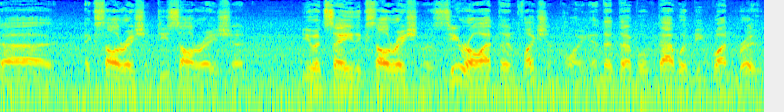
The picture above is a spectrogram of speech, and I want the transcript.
uh, acceleration, deceleration, you would say the acceleration was zero at the inflection point, and that that, that would be one root.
